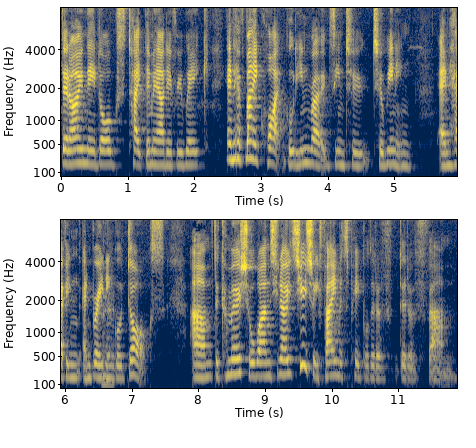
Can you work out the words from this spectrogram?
that own their dogs, take them out every week, and have made quite good inroads into to winning and having and breeding good dogs. Um, the commercial ones, you know, it's usually famous people that have that have um,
